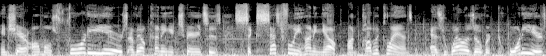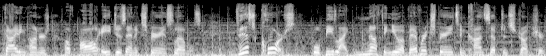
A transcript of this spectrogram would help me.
and share almost 40 years of elk hunting experiences successfully hunting elk on public lands, as well as over 20 years guiding hunters of all ages and experience levels. This course will be like nothing you have ever experienced in concept and structure,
